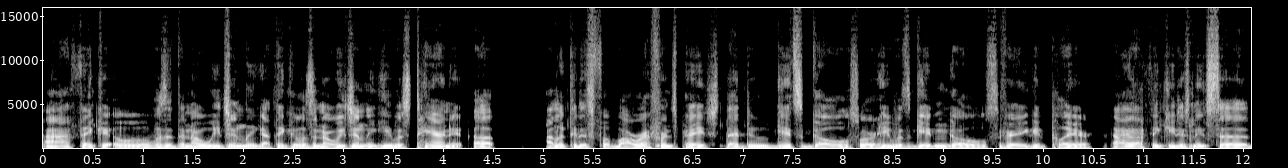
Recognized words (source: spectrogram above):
I think, it, oh, was it the Norwegian league? I think it was the Norwegian league. He was tearing it up. I looked at his football reference page. That dude gets goals, or he was getting goals. Very good player. I, I think he just needs to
